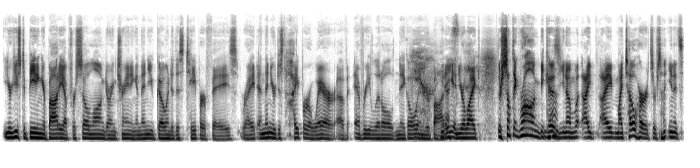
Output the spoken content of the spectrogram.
you're used to beating your body up for so long during training and then you go into this taper phase right and then you're just hyper aware of every little niggle in your body yes. and you're like there's something wrong because yeah. you know i i my toe hurts or something and it's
